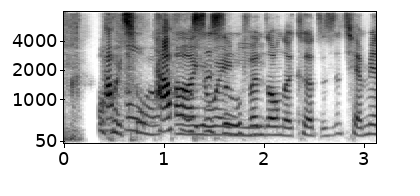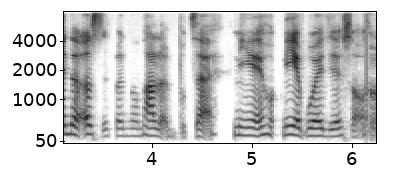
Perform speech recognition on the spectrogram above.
他付他付四十五分钟的课，只是前面的二十分钟他人不在，你也你也不会接受。对，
